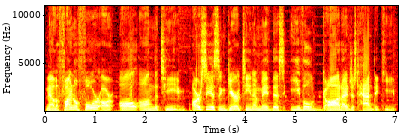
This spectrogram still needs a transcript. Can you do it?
Now the final four are all on the team. Arceus and Giratina made this evil god I just had to keep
